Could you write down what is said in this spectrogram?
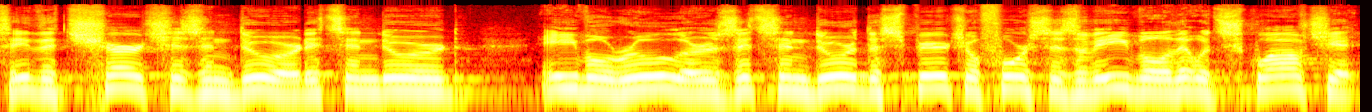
See, the church has endured. It's endured evil rulers. It's endured the spiritual forces of evil that would squelch it.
